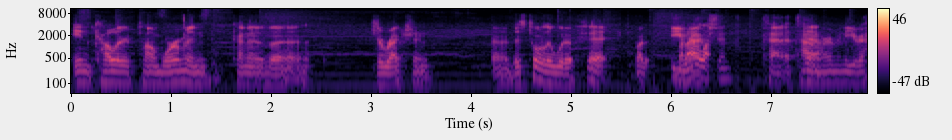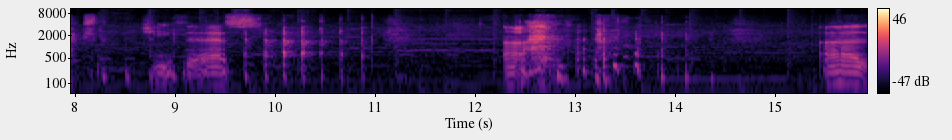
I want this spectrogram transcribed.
in color Tom Werman kind of uh, direction, uh, this totally would have fit. But, but I like Erection. Kind of Tom Yeah. Merman erection. Jesus. uh, uh,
